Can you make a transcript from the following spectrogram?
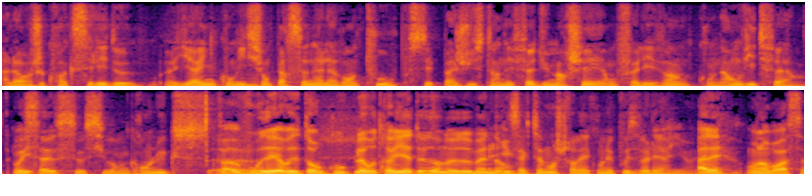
Alors, je crois que c'est les deux. Il y a une conviction personnelle avant tout. C'est pas juste un effet du marché. On fait les vins qu'on a envie de faire. Oui. Et ça, c'est aussi un grand luxe. Enfin, Euh, vous d'ailleurs, vous êtes en couple, là, vous travaillez à deux dans le domaine, non? Exactement. Je travaille avec mon épouse Valérie. ouais. Allez, on l'embrasse.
